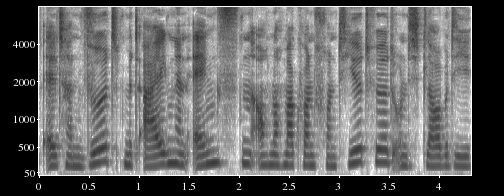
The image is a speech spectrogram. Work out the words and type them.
Eltern wird, mit eigenen Ängsten auch nochmal konfrontiert wird. Und ich glaube, die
